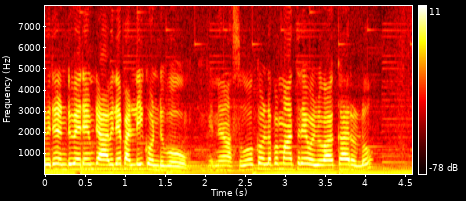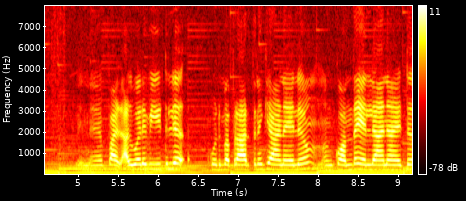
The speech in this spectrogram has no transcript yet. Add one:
ഇവർ രണ്ടുപേരെയും രാവിലെ പള്ളിയിൽ കൊണ്ടുപോകും. പിന്നെ അസുഖമൊക്കെ ഉള്ളപ്പോൾ മാത്രമേ ഒഴിവാക്കാറുള്ളൂ. അതുപോലെ വീട്ടിൽ കുടുംബ പ്രാർത്ഥനയ്ക്കാണേലും കൊന്ത ചെല്ലാനായിട്ട്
